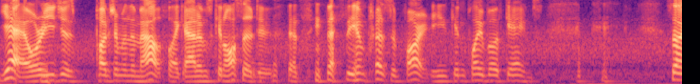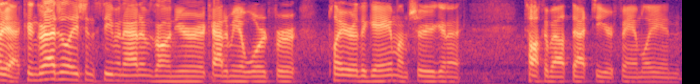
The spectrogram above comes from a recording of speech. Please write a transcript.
Yeah, or you just punch him in the mouth like Adams can also do. That's the, that's the impressive part. He can play both games. so yeah, congratulations, Steven Adams, on your Academy Award for Player of the Game. I'm sure you're gonna talk about that to your family and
